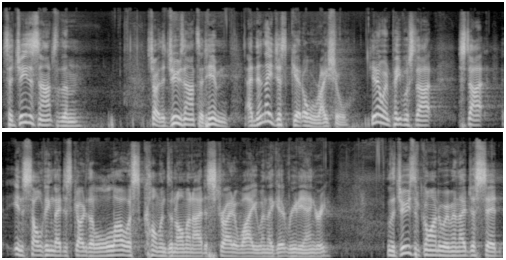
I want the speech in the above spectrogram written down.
So Jesus answered them, sorry, the Jews answered him, and then they just get all racial. You know, when people start, start insulting, they just go to the lowest common denominator straight away when they get really angry. Well, the Jews have gone to him and they've just said,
